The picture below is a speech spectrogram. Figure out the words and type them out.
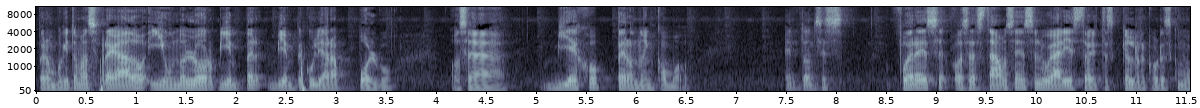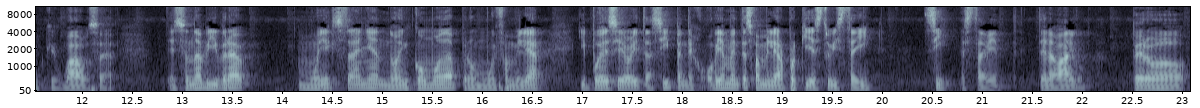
pero un poquito más fregado y un olor bien, bien peculiar a polvo. O sea, viejo, pero no incómodo. Entonces, fuera ese, o sea, estábamos en ese lugar y hasta ahorita es que lo recuerdo es como que, wow, o sea, es una vibra muy extraña, no incómoda, pero muy familiar. Y puedes decir ahorita, sí, pendejo, obviamente es familiar porque ya estuviste ahí. Sí, está bien, te la valgo. Pero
